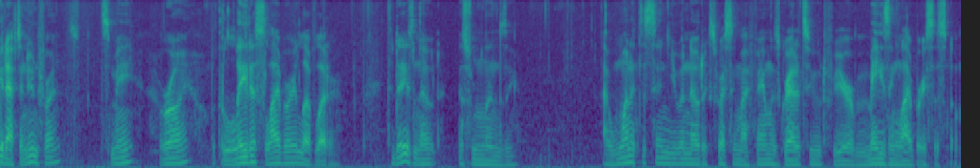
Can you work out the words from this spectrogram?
Good afternoon, friends. It's me, Roy, with the latest library love letter. Today's note is from Lindsay. I wanted to send you a note expressing my family's gratitude for your amazing library system.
